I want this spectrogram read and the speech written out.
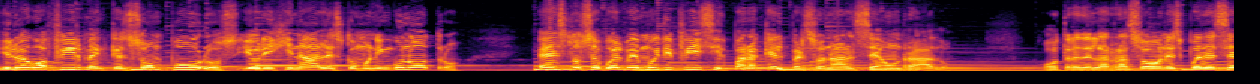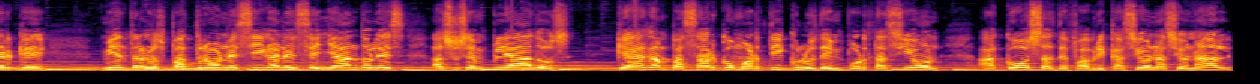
y luego afirmen que son puros y originales como ningún otro, esto se vuelve muy difícil para que el personal sea honrado. Otra de las razones puede ser que mientras los patrones sigan enseñándoles a sus empleados que hagan pasar como artículos de importación a cosas de fabricación nacional,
